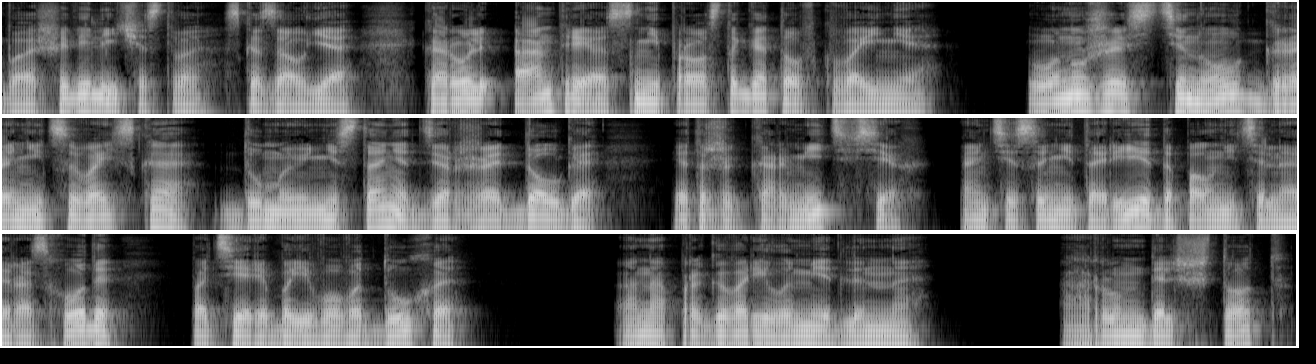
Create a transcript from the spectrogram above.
«Ваше Величество», – сказал я, – «король Антриас не просто готов к войне. Он уже стянул к границе войска. Думаю, не станет держать долго. Это же кормить всех. Антисанитария, дополнительные расходы, потеря боевого духа». Она проговорила медленно. «А Рундельштот?»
